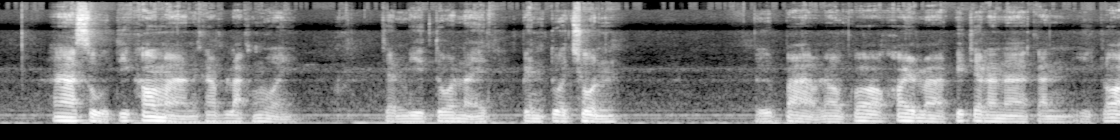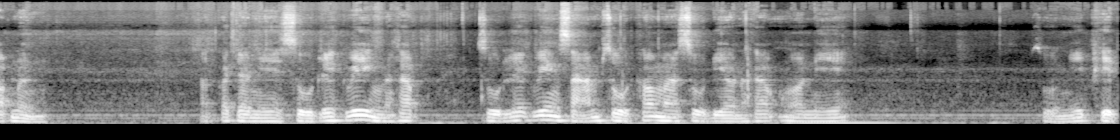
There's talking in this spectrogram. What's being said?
5 สูตรที่เข้ามานะครับ หลักหน่วยจะมีตัวไหนเป็นตัวชน หรือเปล่าเราก็ค่อยมาพิจารณากันอีกรอบหนึ่งแล้วก็จะมีสูตรเลขวิ่งนะครับ สูตรเลขวิ่ง 3 สูตรเข้ามาสูตรเดียวนะครับงวดนี้ สูตรนี้ผิด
